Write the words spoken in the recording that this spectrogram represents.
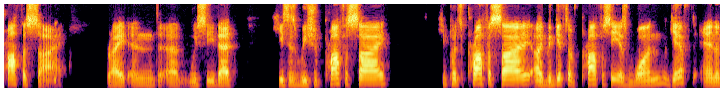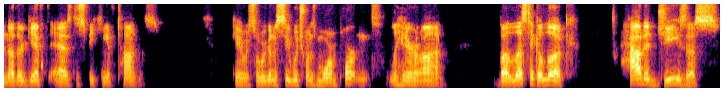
prophesy." Right, and uh, we see that he says we should prophesy. He puts prophesy, uh, the gift of prophecy, as one gift, and another gift as the speaking of tongues. Okay, so we're going to see which one's more important later on. But let's take a look. How did Jesus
